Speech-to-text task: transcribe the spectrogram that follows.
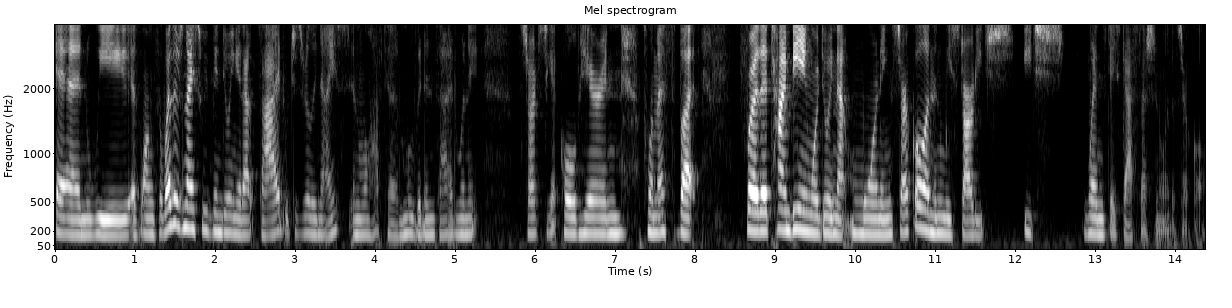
and we as long as the weather's nice we've been doing it outside which is really nice and we'll have to move it inside when it starts to get cold here in plymouth. But for the time being we're doing that morning circle and then we start each each wednesday staff session with a circle.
